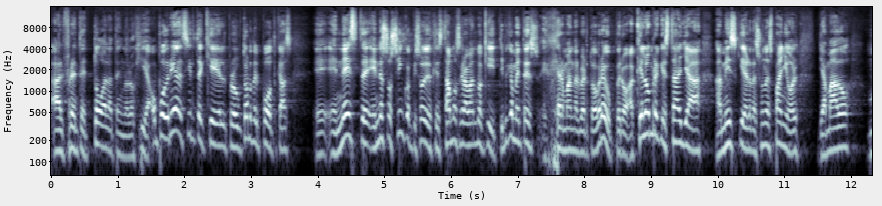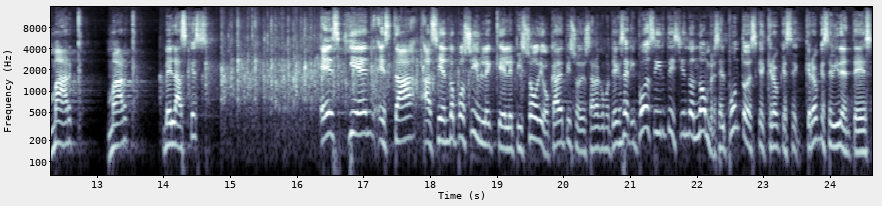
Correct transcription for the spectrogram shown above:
al frente de toda la tecnología. O podría decirte que el productor del podcast, eh, en, este, en estos cinco episodios que estamos grabando aquí, típicamente es Germán Alberto Abreu, pero aquel hombre que está allá a mi izquierda es un español llamado Marc, Velázquez es quien está haciendo posible que el episodio o cada episodio salga como tiene que ser. Y puedo seguirte diciendo nombres. El punto es que creo que, se, creo que es evidente es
